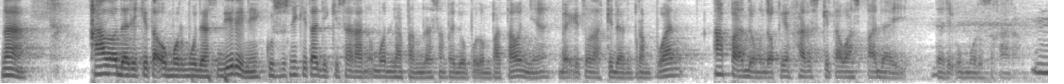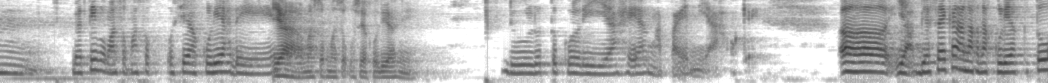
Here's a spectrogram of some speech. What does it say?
Nah, kalau dari kita umur muda sendiri nih, khususnya kita di kisaran umur 18 sampai 24 tahun ya, baik itu laki dan perempuan, apa dong dok yang harus kita waspadai dari umur sekarang? Hmm, berarti mau masuk-masuk usia kuliah deh. Ya, masuk-masuk usia kuliah nih. Dulu tuh kuliah ya ngapain ya? Oke. Uh, ya biasanya kan anak-anak kuliah itu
